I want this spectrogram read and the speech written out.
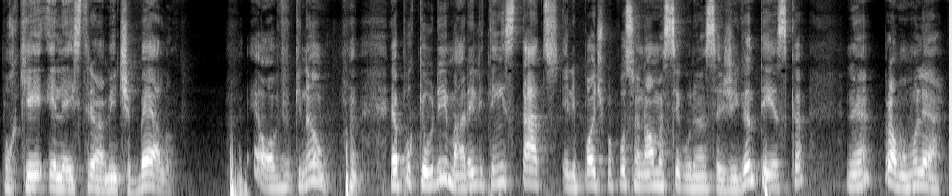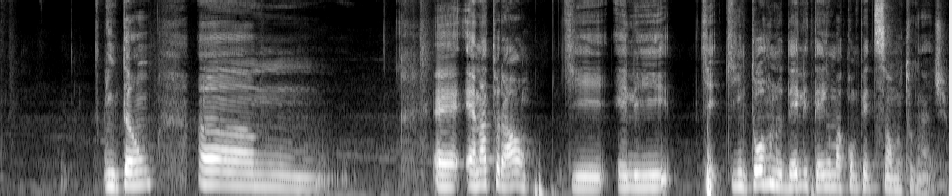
Porque ele é extremamente belo? É óbvio que não. É porque o Neymar ele tem status, ele pode proporcionar uma segurança gigantesca, né, para uma mulher. Então, hum, é, é, natural que ele que, que em torno dele tem uma competição muito grande.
